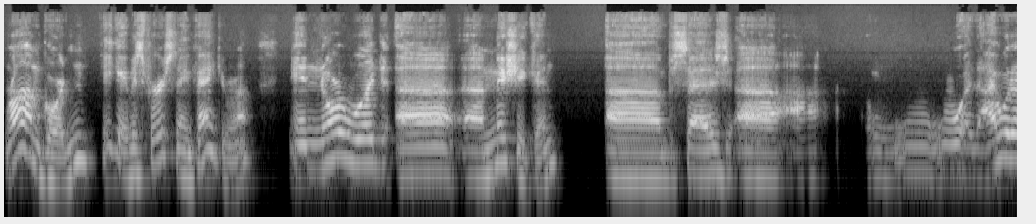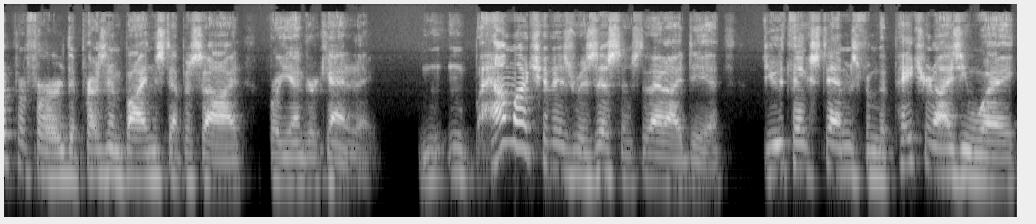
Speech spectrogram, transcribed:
Rom Gordon. He gave his first name. Thank you, Rom. In Norwood, uh, uh, Michigan, um, says uh, I would have preferred that President Biden step aside for a younger candidate. How much of his resistance to that idea do you think stems from the patronizing way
